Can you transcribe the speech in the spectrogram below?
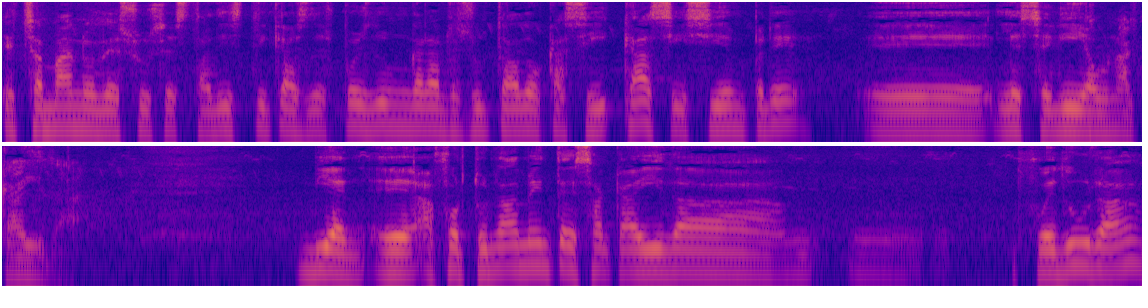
echa mano de sus estadísticas, después de un gran resultado casi, casi siempre eh, le seguía una caída. Bien, eh, afortunadamente esa caída mm, fue dura,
